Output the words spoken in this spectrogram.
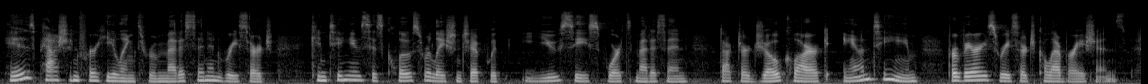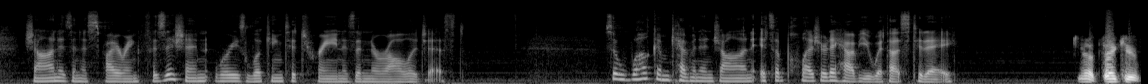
His passion for healing through medicine and research continues his close relationship with UC Sports Medicine, Dr. Joe Clark, and team for various research collaborations. John is an aspiring physician where he's looking to train as a neurologist. So, welcome, Kevin and John. It's a pleasure to have you with us today. Yeah, thank you.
